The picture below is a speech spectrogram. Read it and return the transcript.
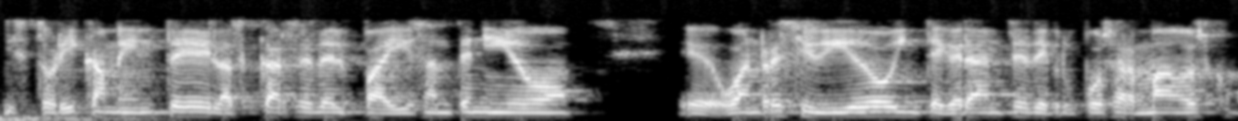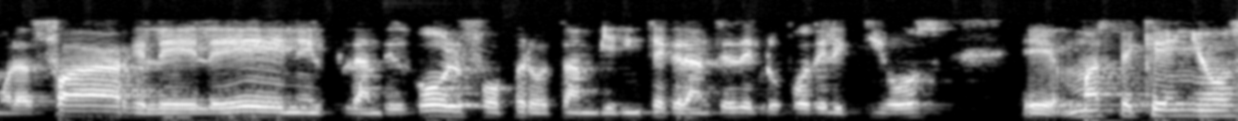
Históricamente las cárceles del país han tenido eh, o han recibido integrantes de grupos armados como las FARC, el ELN, el Plan del Golfo, pero también integrantes de grupos delictivos eh, más pequeños,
